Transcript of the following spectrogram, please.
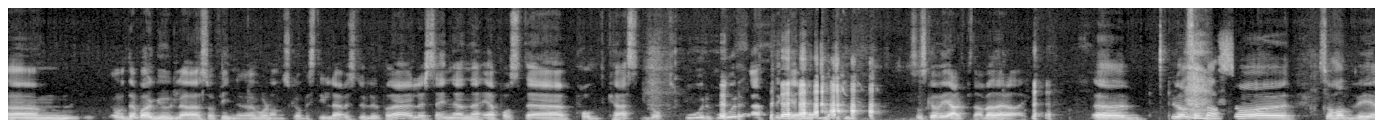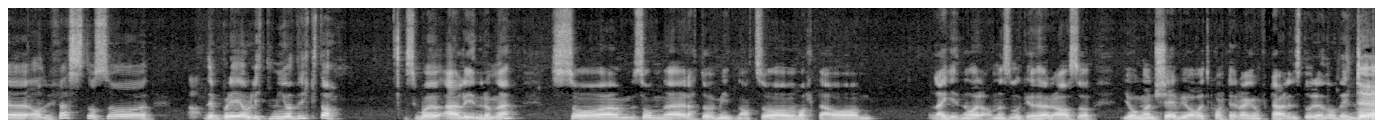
Um, og det er bare å google det, så finner du hvordan du skal bestille det, hvis du lurer på det. Eller send en e-post til podcast.horhor.gmail.com, så skal vi hjelpe deg med det der. Uh, uansett, da, så, så hadde, vi, eh, hadde vi fest, og så Det ble jo litt mye å drikke, da. Så må jeg jo ærlig innrømme det. Så um, sånn eh, rett over midnatt så valgte jeg å legge inn årene. Men som dere hører, altså, Young jo av et kvarter hver gang forteller historien. Og det, Det,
